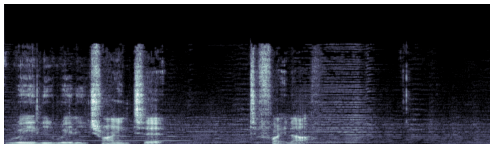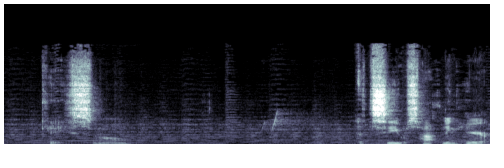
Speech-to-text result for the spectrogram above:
really, really trying to to fight it off. Okay, so let's see what's happening here.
